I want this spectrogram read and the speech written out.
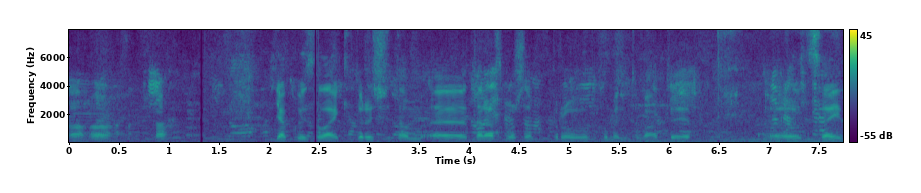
Ага, так? Дякую за лайки. До речі, там е, Тарас можна прокоментувати цей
